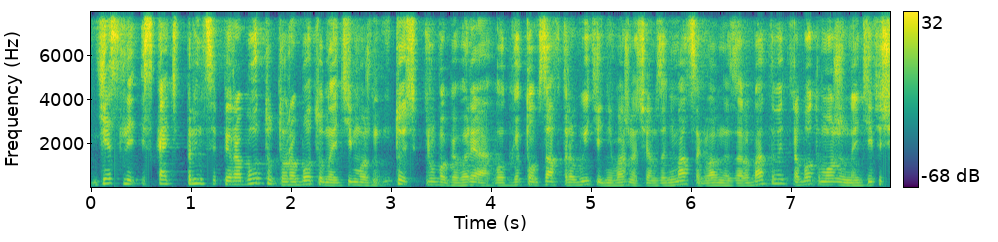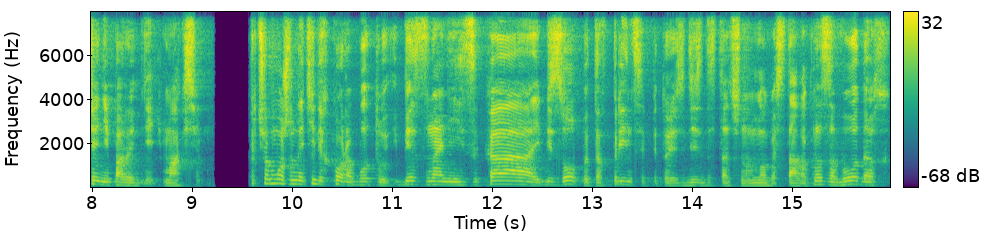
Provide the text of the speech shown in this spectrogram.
Если искать, в принципе, работу, то работу найти можно. Ну, то есть, грубо говоря, вот готов завтра выйти, неважно чем заниматься, главное зарабатывать, работу можно найти в течение пары дней максимум. Причем можно найти легко работу и без знания языка, и без опыта, в принципе. То есть здесь достаточно много ставок на заводах,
